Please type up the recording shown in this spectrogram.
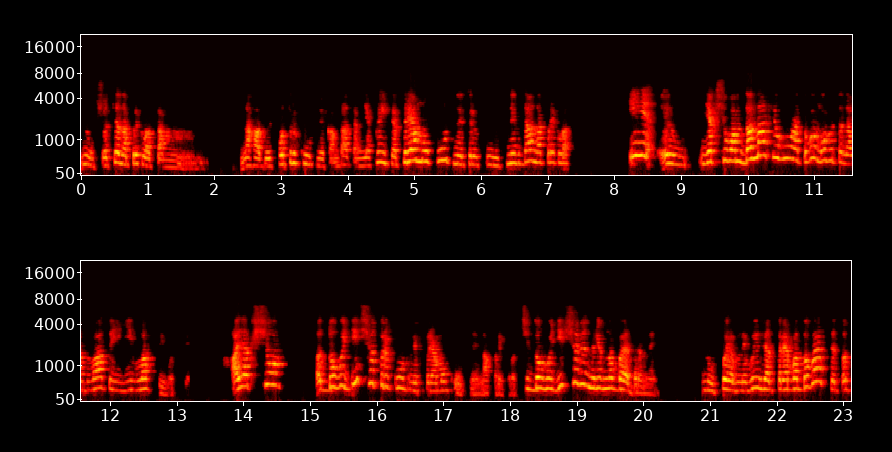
ну, що це, наприклад, там, нагадую, по трикутникам, да, там якийсь прямокутний трикутник, да, наприклад. І е, якщо вам дана фігура, то ви можете назвати її властивості. А якщо е, доведіть, що трикутник прямокутний, наприклад, чи доведіть, що він рівнобедрений, ну, певний вигляд треба довести, то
